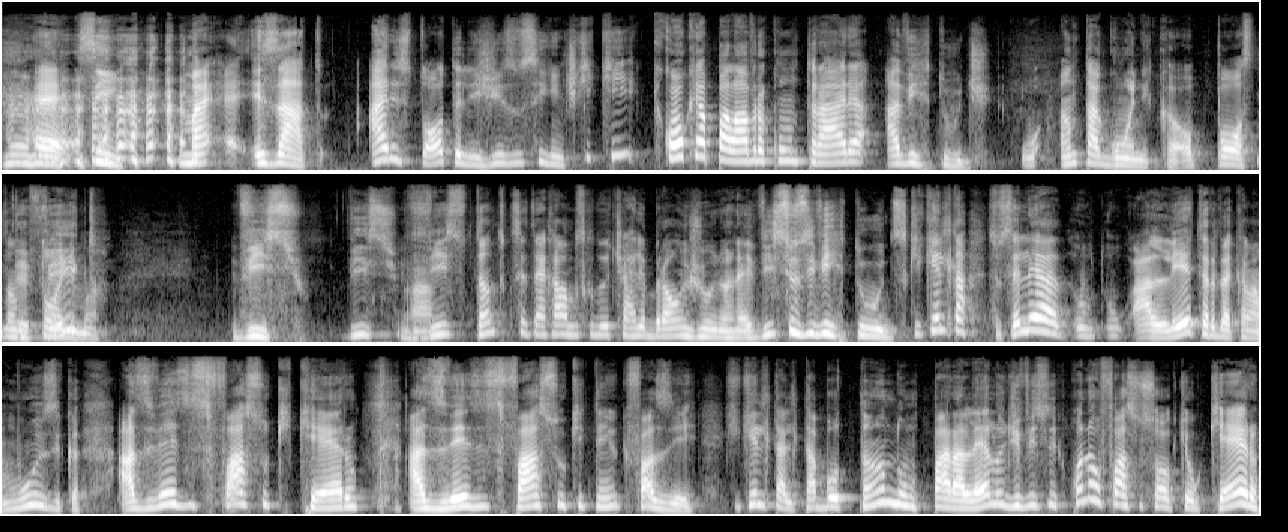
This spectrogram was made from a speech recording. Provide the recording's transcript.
É, sim. mas, é, exato. Aristóteles diz o seguinte: que, que, qual que é a palavra contrária à virtude? O, antagônica, oposta, antônima. Defeito? Vício. Vício. Ah. Vício, tanto que você tem aquela música do Charlie Brown Jr., né? Vícios e virtudes. O que, que ele tá. Se você ler a, a letra daquela música, às vezes faço o que quero, às vezes faço o que tenho que fazer. O que, que ele tá? Ele tá botando um paralelo de vício. Quando eu faço só o que eu quero,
